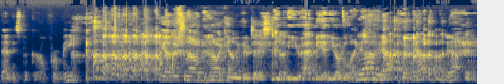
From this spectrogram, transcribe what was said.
that is the girl for me." yeah, there's no no accounting for taste. You had me at yodeling. Yeah, yeah, yeah, yeah.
